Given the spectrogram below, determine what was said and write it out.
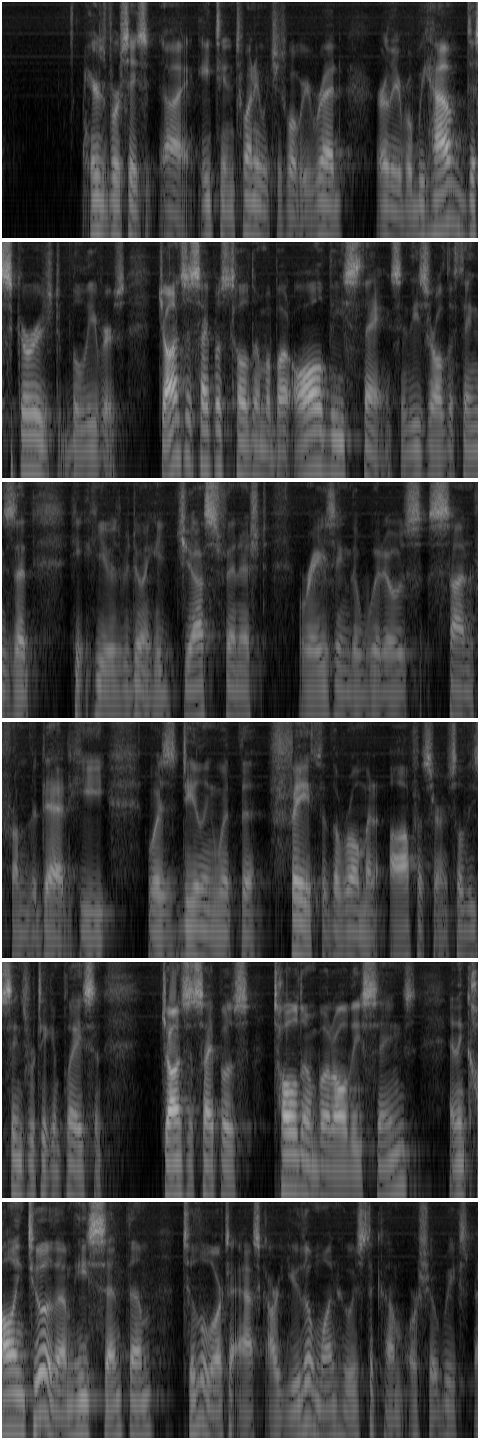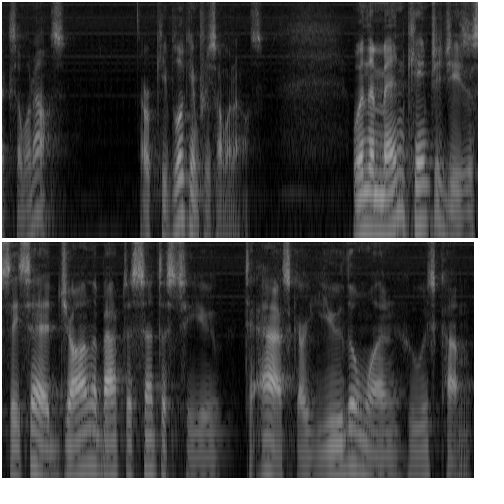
Here's verse uh, 18 and 20, which is what we read earlier. But we have discouraged believers. John's disciples told him about all these things, and these are all the things that he, he was doing. He just finished raising the widow's son from the dead. He was dealing with the faith of the Roman officer. And so these things were taking place, and John's disciples told him about all these things. And then, calling two of them, he sent them to the Lord to ask, Are you the one who is to come, or should we expect someone else? Or keep looking for someone else? When the men came to Jesus, they said, John the Baptist sent us to you to ask, Are you the one who is come,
